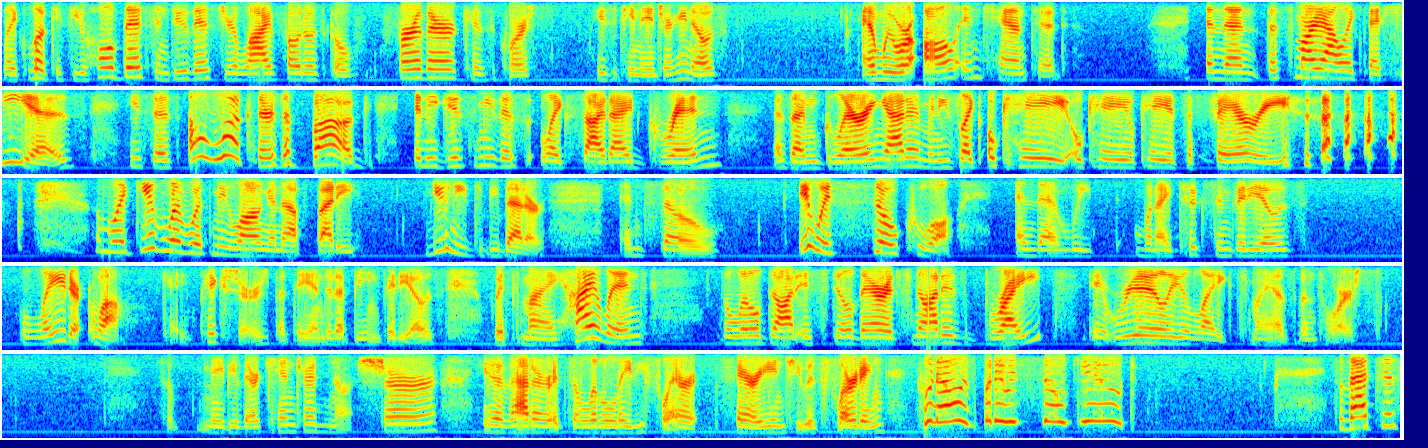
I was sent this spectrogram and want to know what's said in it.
like, look, if you hold this and do this, your live photos go further because, of course, he's a teenager, he knows. And we were all enchanted. And then the smart aleck that he is, he says, "Oh, look, there's a bug," and he gives me this like side-eyed grin as I'm glaring at him, and he's like, "Okay, okay, okay, it's a fairy." I'm like, "You've lived with me long enough, buddy. You need to be better." And so it was so cool. And then we, when I took some videos later, well, okay, pictures, but they ended up being videos with my Highland. The little dot is still there. It's not as bright. It really liked my husband's horse so maybe they're kindred, not sure. Either that or it's a little lady flare, fairy and she was flirting. Who knows? But it was so cute. So that just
